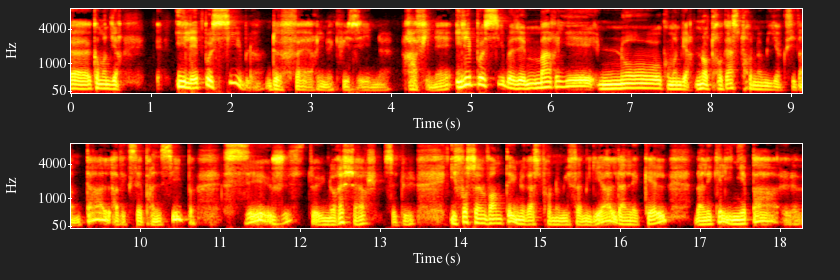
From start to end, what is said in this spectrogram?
Euh, comment dire il est possible de faire une cuisine raffinée. Il est possible de marier nos, comment dire, notre gastronomie occidentale avec ses principes. C'est juste une recherche. C'est, il faut s'inventer une gastronomie familiale dans laquelle, dans laquelle il n'y ait pas euh,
